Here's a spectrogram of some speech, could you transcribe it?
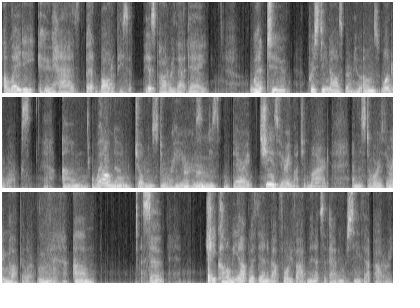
a lady who has had bought a piece of his pottery that day went to Christine Osborne, who owns Wonderworks, um, a well-known children's store here, who's just very, she is very much admired, and the store is very popular. Um, so she called me up within about 45 minutes of having received that pottery.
